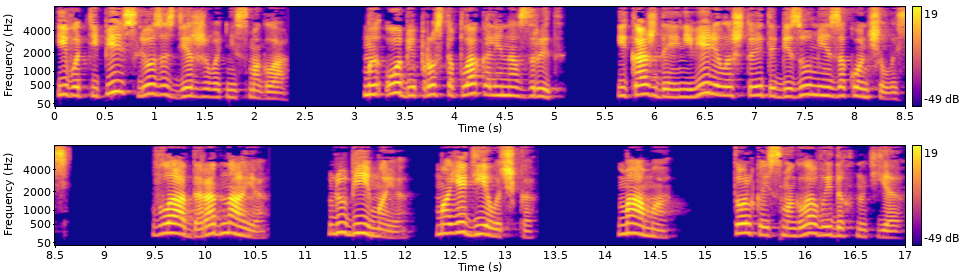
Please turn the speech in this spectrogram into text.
И вот теперь слезы сдерживать не смогла. Мы обе просто плакали на взрыд, и каждая не верила, что это безумие закончилось. «Влада, родная! Любимая! Моя девочка!» «Мама!» – только и смогла выдохнуть я.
